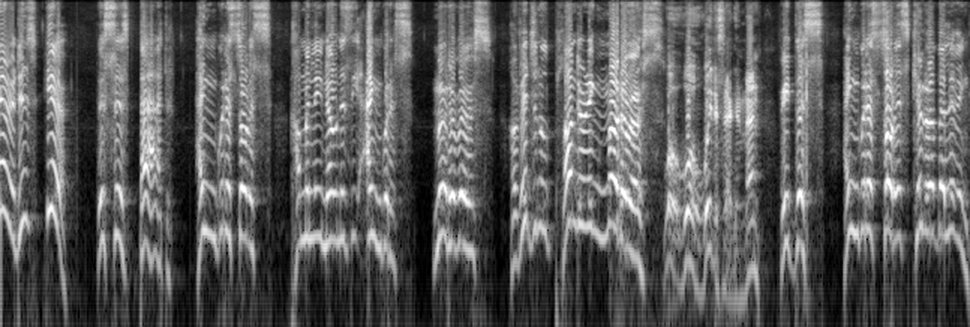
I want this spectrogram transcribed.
There it is, here. This is bad. Anguidosaurus, commonly known as the Anguirus. Murderers. Original plundering murderers. Whoa, whoa, wait a second, man. Read this. Anguidosaurus, killer of the living.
